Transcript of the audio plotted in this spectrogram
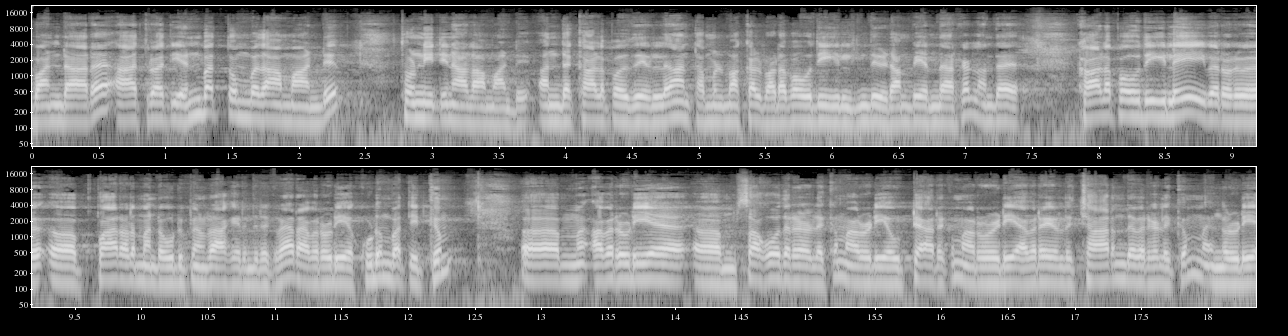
பண்டார ஆயிரத்தி தொள்ளாயிரத்தி எண்பத்தொன்பதாம் ஆண்டு தொண்ணூற்றி நாலாம் ஆண்டு. அந்த காலப்பகுதியில் தான் தமிழ் மக்கள் வடபகுதியிலிருந்து இடம்பெயர்ந்தார்கள். அந்த காலப்பகுதியிலே இவர் ஒரு பாராளுமன்ற உறுப்பினராக இருந்திருக்கிறார். அவருடைய குடும்பத்திற்கும் அவருடைய சகோதரர்களுக்கும் அவருடைய உற்றாருக்கும் அவருடைய அவர்களை சார்ந்தவர்களுக்கும் எங்களுடைய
